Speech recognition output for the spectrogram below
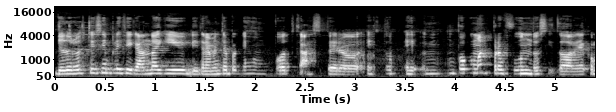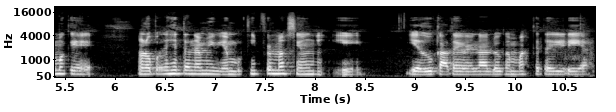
yo te lo estoy simplificando aquí literalmente porque es un podcast, pero esto es un poco más profundo si todavía como que no lo puedes entender muy bien, busca información y, y edúcate, ¿verdad? Lo que más que te diría.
